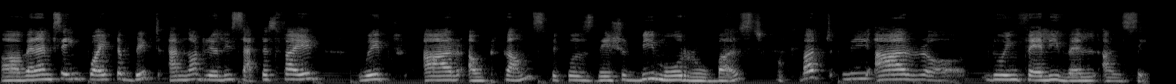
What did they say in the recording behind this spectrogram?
Uh, when I'm saying quite a bit, I'm not really satisfied with our outcomes because they should be more robust, okay. but we are uh, doing fairly well, I'll say.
